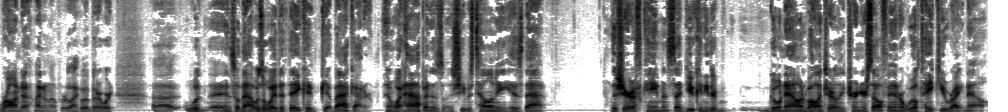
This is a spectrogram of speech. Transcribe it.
Rhonda, I don't know, for lack of a better word. Uh, would, and so that was a way that they could get back at her. And what happened is, she was telling me, is that the sheriff came and said, You can either go now and voluntarily turn yourself in, or we'll take you right now.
